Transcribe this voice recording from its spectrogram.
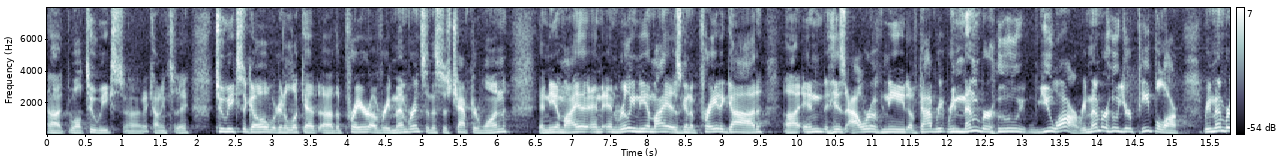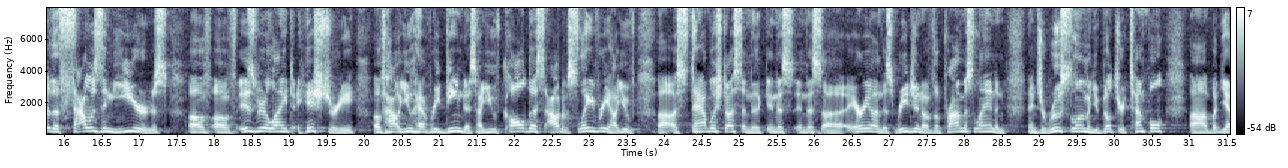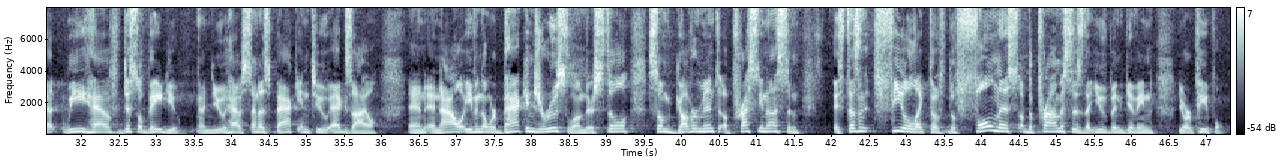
uh, well, two weeks, uh, counting today. Two weeks ago, we're going to look at uh, the prayer of remembrance, and this is chapter one in Nehemiah. And, and really, Nehemiah is going to pray to God uh, in his hour of need of God, re- remember who you are, remember who your people are, remember the thousand years of, of Israelite history of how you have redeemed us, how you've called us out of slavery, how you've uh, established us in, the, in this, in this uh, area, in this region of the promised land and, and Jerusalem, and you built your temple, uh, but yet we have disobeyed you, and you have sent us back into exile. And, and now, even though we're back in Jerusalem, there's still some government oppressing us, and it doesn't feel like the, the fullness of the promises that you've been giving your people.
